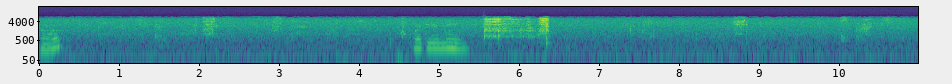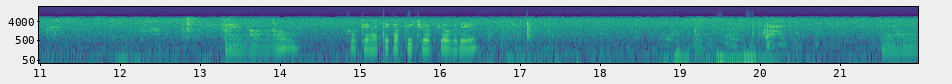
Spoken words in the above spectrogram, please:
Huh? What do you mean? I don't know. Go, can I take a picture of you over there? Uh-huh.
